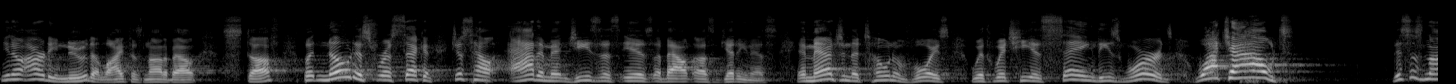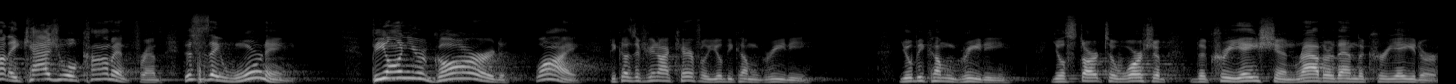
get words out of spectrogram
You know, I already knew that life is not about stuff. But notice for a second just how adamant Jesus is about us getting this. Imagine the tone of voice with which he is saying these words Watch out! This is not a casual comment, friends. This is a warning. Be on your guard. Why? Because if you're not careful, you'll become greedy you'll become greedy. You'll start to worship the creation rather than the creator.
